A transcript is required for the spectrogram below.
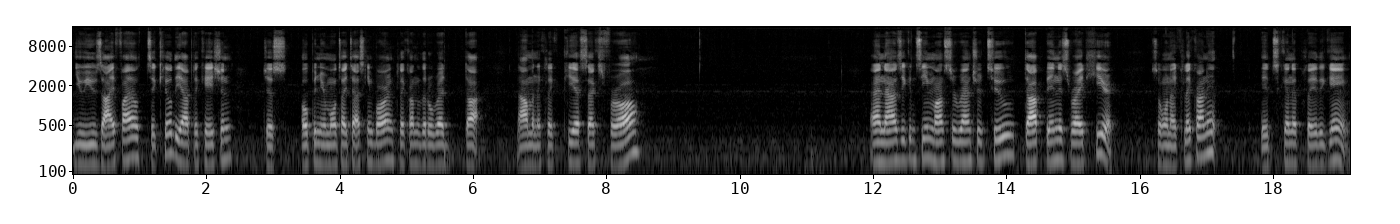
you use iFile. To kill the application, just open your multitasking bar and click on the little red dot. Now I'm going to click PSX for all. And now as you can see, Monster Rancher 2.bin is right here. So when I click on it, it's going to play the game.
